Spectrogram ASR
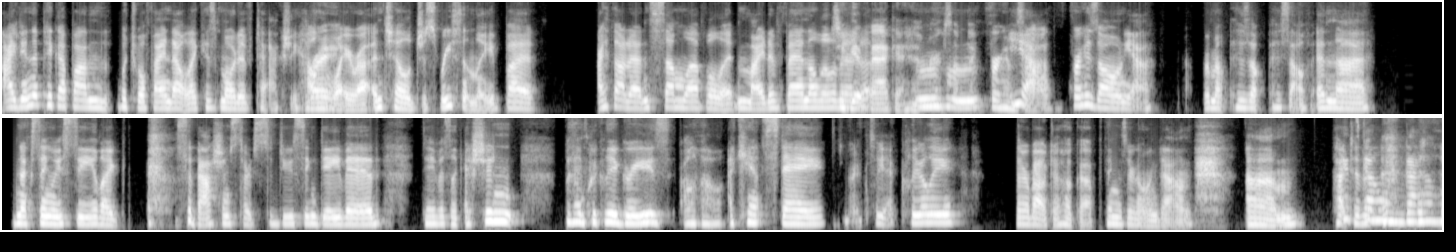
I didn't pick up on which we'll find out like his motive to actually help Right. Moira until just recently, but I thought on some level it might have been a little To bit to get of- back at him or Mhm. something for himself. Yeah, for his own, yeah. For his himself. And uh next thing we see, like Sebastian starts seducing David. David's like, I shouldn't but then quickly agrees, although I can't stay. Right. So yeah, clearly they're about to hook up. Things are going down. Um cut It's to the going down.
